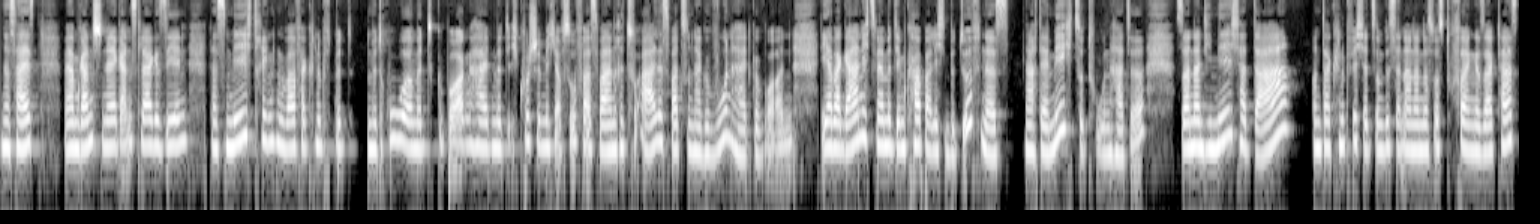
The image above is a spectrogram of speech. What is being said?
Das heißt, wir haben ganz schnell, ganz klar gesehen, das Milchtrinken war verknüpft mit, mit Ruhe, mit Geborgenheit, mit ich kusche mich aufs Sofa. Es war ein Ritual, es war zu einer Gewohnheit geworden, die aber gar nichts mehr mit dem körperlichen Bedürfnis nach der Milch zu tun hatte, sondern die Milch hat da, und da knüpfe ich jetzt so ein bisschen an an das, was du vorhin gesagt hast,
